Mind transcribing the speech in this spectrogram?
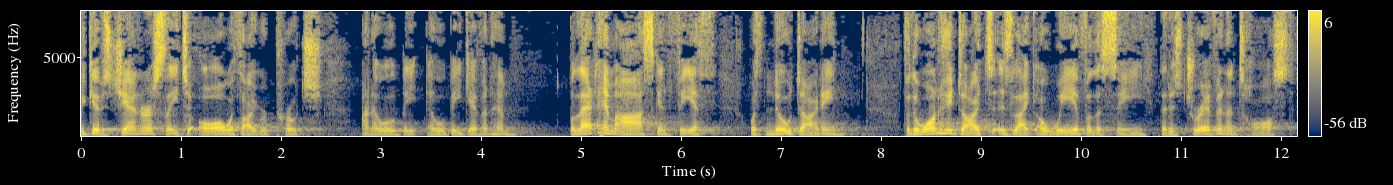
who gives generously to all without reproach, and it will be, it will be given him. But let him ask in faith with no doubting. For the one who doubts is like a wave of the sea that is driven and tossed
